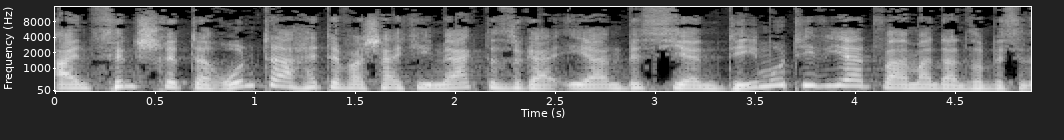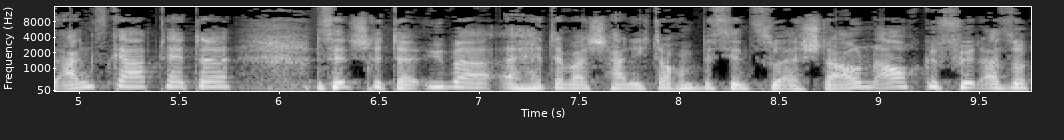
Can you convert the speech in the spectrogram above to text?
Ein Zinsschritt darunter hätte wahrscheinlich die Märkte sogar eher ein bisschen demotiviert, weil man dann so ein bisschen Angst gehabt hätte. Zinsschritt darüber hätte wahrscheinlich doch ein bisschen zu Erstaunen auch geführt. Also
